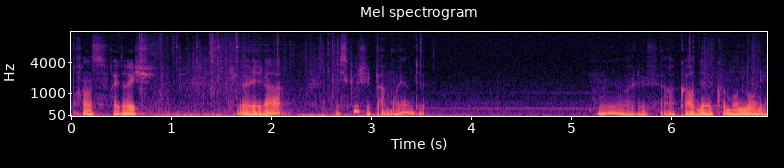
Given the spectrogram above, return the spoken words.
Prince Friedrich, tu vas aller là. Est-ce que j'ai pas moyen de... Oui, on va lui faire accorder un commandement, lui.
